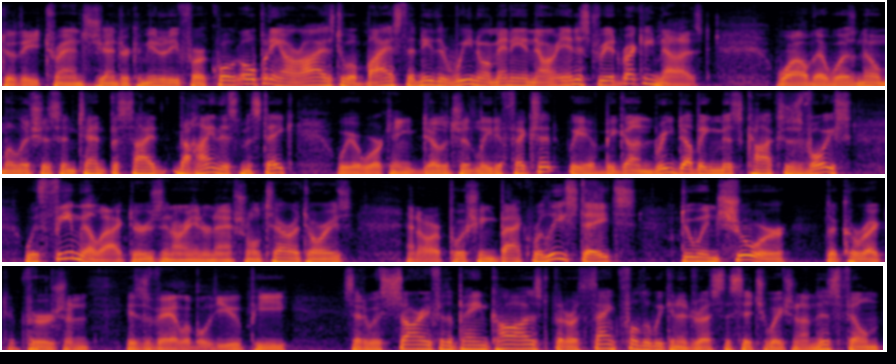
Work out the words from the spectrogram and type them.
to the transgender community for, quote, opening our eyes to a bias that neither we nor many in our industry had recognized. While there was no malicious intent beside, behind this mistake, we are working diligently to fix it. We have begun redubbing Miss Cox's voice with female actors in our international territories and are pushing back release dates to ensure the correct version is available. UP said it was sorry for the pain caused, but are thankful that we can address the situation on this film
